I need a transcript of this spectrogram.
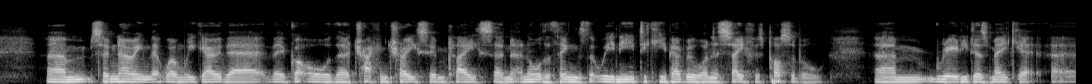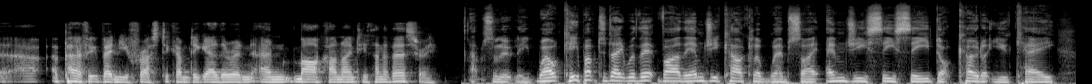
Um, so knowing that when we go there, they've got all the track and trace in place and, and all the things that we need to keep everyone as safe as possible, um, really does make it a, a, perfect venue for us to come together and, and mark our 90th anniversary. Absolutely. Well, keep up to date with it via the MG Car Club website, mgcc.co.uk.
